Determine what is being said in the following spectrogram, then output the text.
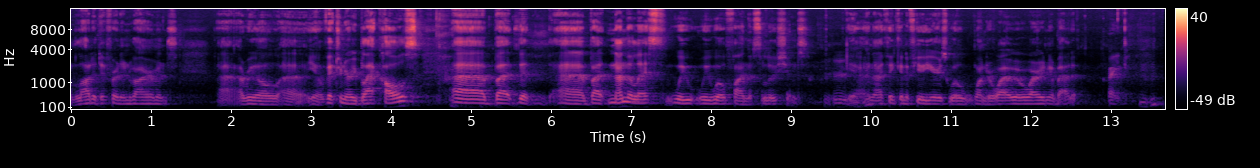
a lot of different environments, uh, a real uh, you know veterinary black holes. But that, but nonetheless, we, we will find the solutions. Mm-hmm. Yeah, and I think in a few years we'll wonder why we were worrying about it. Right. Mm-hmm.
